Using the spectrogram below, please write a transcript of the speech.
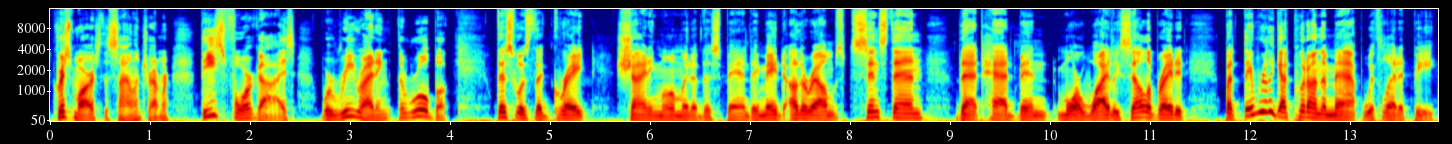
Chris Mars, the silent drummer. These four guys were rewriting the rule book. this was the great shining moment of this band. They made other albums since then that had been more widely celebrated, but they really got put on the map with Let It Be.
